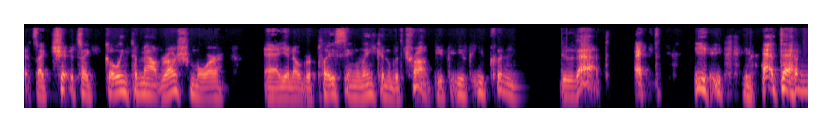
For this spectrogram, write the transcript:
it's like, it's like going to Mount Rushmore and, you know, replacing Lincoln with Trump. You, you, you couldn't do that. You, you had to have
